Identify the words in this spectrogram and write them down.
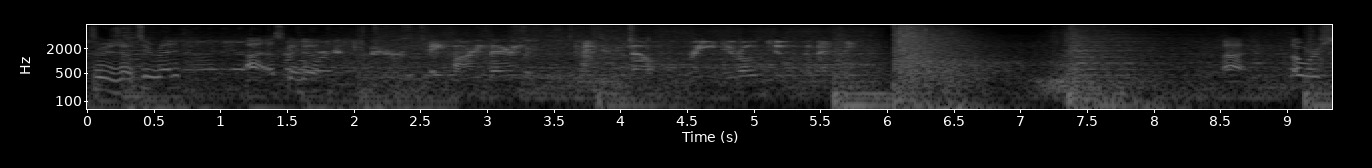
302 ready? All right, let's go do it. Take firing bearing Mount 302 commencing. All right, no worries.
